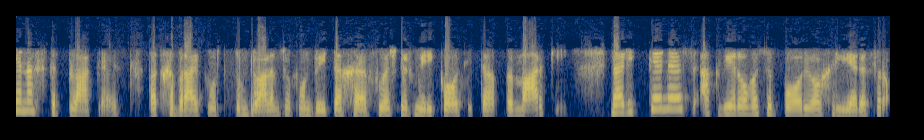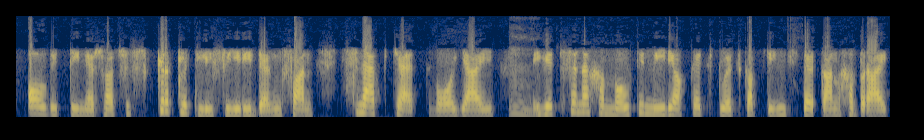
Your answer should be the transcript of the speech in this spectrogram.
enigste plek is wat gebruik word om dwelms of onwettige voorskrifmedikasie te bemark nie. Nou die kinders, ek weet daar was 'n paar jaar gelede vir al die tieners wat verskriklik lief vir hierdie ding van Snapchat waar jy, mm. jy weet vinnige multimedia kits boodskapdienste kan gebruik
